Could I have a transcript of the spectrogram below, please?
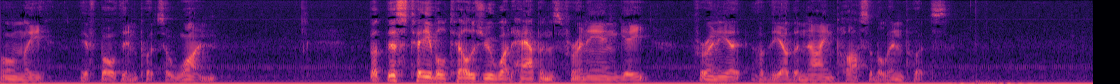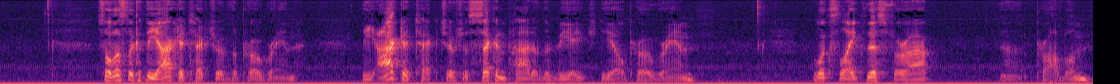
only if both inputs are 1. But this table tells you what happens for an AND gate for any of the other nine possible inputs. So let's look at the architecture of the program. The architecture, which is the second part of the VHDL program, looks like this for our uh, problem.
